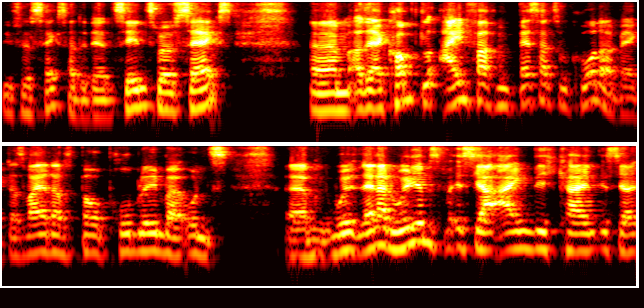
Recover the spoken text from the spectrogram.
wie viel Sex hatte der? 10, 12 Sex. Ähm, also er kommt einfach besser zum Quarterback. Das war ja das Problem bei uns. Ähm, Leonard Williams ist ja eigentlich kein, ist ja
